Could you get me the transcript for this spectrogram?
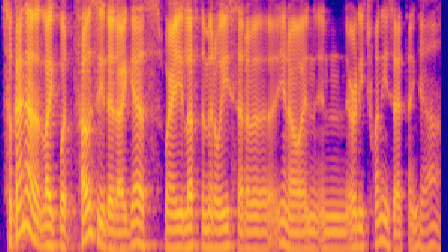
so kind of like what Fauzi did, I guess, where he left the Middle East at a, you know, in, in early 20s, I think. Yeah.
